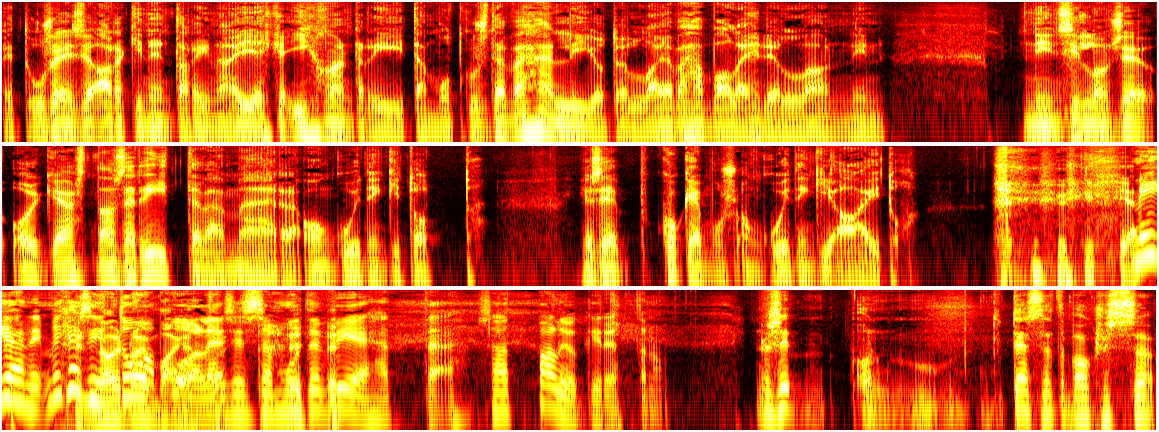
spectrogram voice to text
Et usein se arkinen tarina ei ehkä ihan riitä, mutta kun sitä vähän liiotellaan ja vähän valehdellaan, niin, niin silloin se oikeastaan se riittävä määrä on kuitenkin totta ja se kokemus on kuitenkin aito. mikä, mikä siinä tuopuoleisessa muuten viehättää? Sä oot paljon kirjoittanut. No se on tässä tapauksessa,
